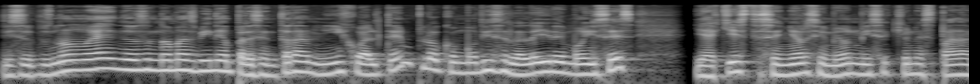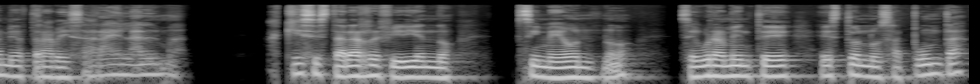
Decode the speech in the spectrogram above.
Dice, pues no, yo nomás vine a presentar a mi hijo al templo, como dice la ley de Moisés, y aquí este señor Simeón me dice que una espada me atravesará el alma. ¿A qué se estará refiriendo Simeón, no? Seguramente esto nos apunta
